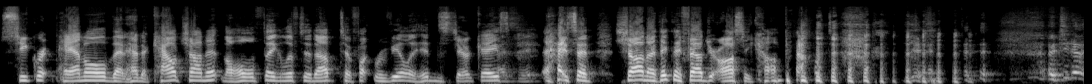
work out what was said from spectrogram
secret panel that had a couch on it, and the whole thing lifted up to fu- reveal a hidden staircase. I said, Sean, I think they found your Aussie compound. And do you know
